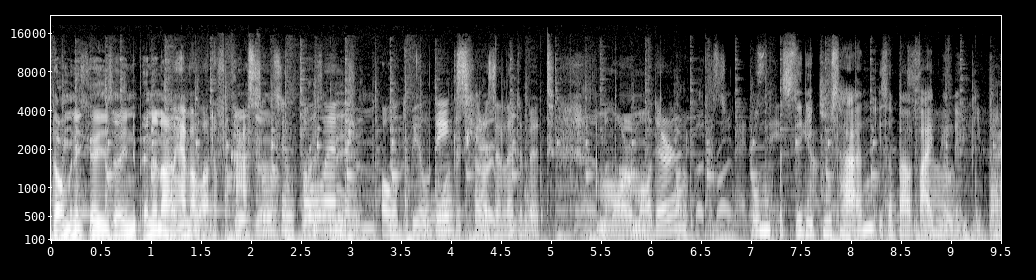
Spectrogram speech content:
Dominica is an independent We island. We have a lot of castles in Poland and old buildings. Here's a little bit um, more I'm modern. part of that This is tribe. United Home city Busan is about 5 million people.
